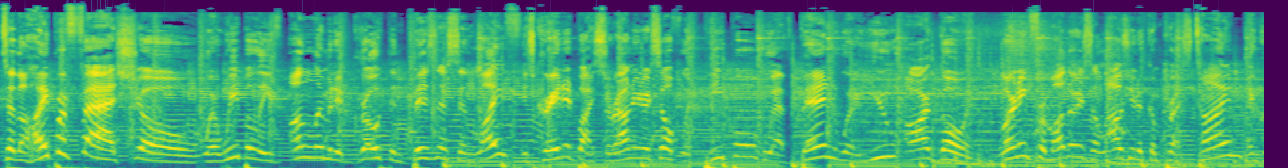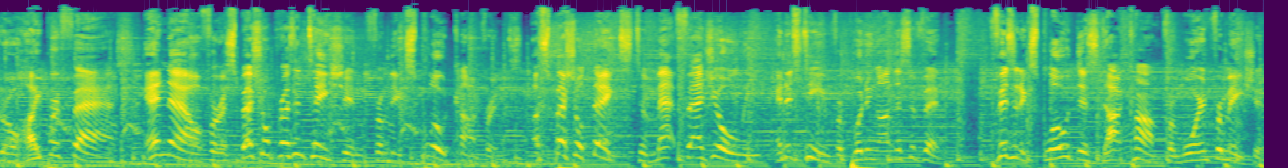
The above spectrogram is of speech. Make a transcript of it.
to the Hyper Fast Show, where we believe unlimited growth in business and life is created by surrounding yourself with people who have been where you are going. Learning from others allows you to compress time and grow hyper fast. And now for a special presentation from the Xplode Conference. A special thanks to Matt Fagioli and his team for putting on this event. Visit xplodethis.com for more information.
